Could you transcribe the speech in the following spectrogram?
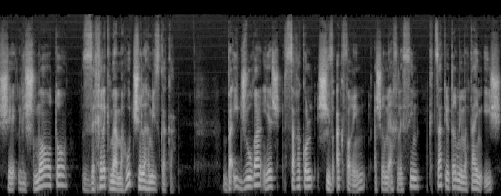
שלשמוע אותו זה חלק מהמהות של המזקקה. באי ג'ורה יש סך הכל שבעה כפרים אשר מאכלסים קצת יותר מ-200 איש,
